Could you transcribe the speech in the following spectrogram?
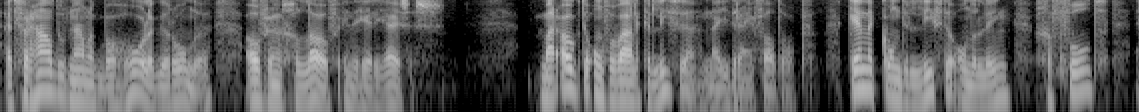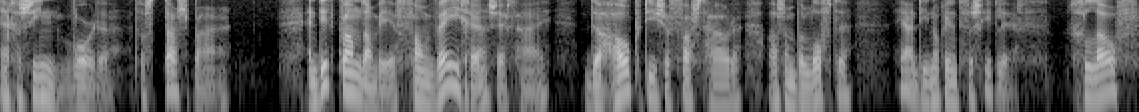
Het verhaal doet namelijk behoorlijk de ronde over hun geloof in de Heer Jezus. Maar ook de onvoorwaardelijke liefde naar iedereen valt op. Kennelijk kon de liefde onderling gevoeld en gezien worden. Het was tastbaar. En dit kwam dan weer vanwege, zegt hij, de hoop die ze vasthouden als een belofte ja, die nog in het verschiet ligt geloof,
